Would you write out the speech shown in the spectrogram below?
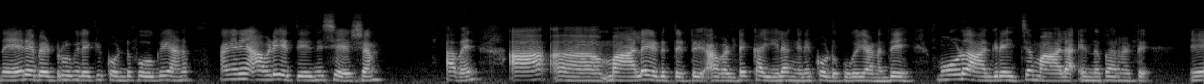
നേരെ ബെഡ്റൂമിലേക്ക് കൊണ്ടുപോവുകയാണ്. അങ്ങനെ അവിടെ എത്തിയതിന് ശേഷം അവൻ ആ, മാല എടുത്തിട്ട് അവളുടെ കയ്യിൽ അങ്ങനെ കൊടുക്കുകയാണ്. ദേ മോൾ ആഗ്രഹിച്ച മാല എന്ന് പറഞ്ഞിട്ട് ഏ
